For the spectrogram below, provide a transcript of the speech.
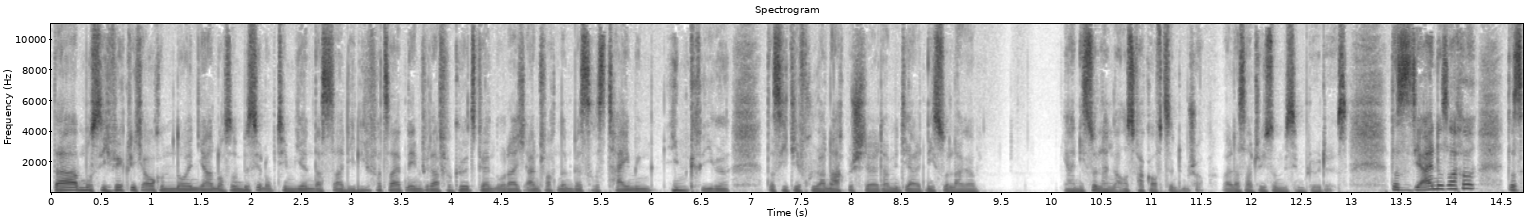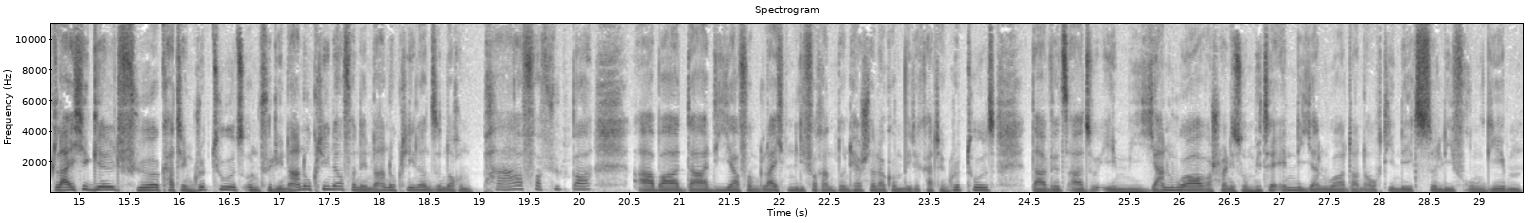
Da muss ich wirklich auch im neuen Jahr noch so ein bisschen optimieren, dass da die Lieferzeiten entweder verkürzt werden oder ich einfach ein besseres Timing hinkriege, dass ich die früher nachbestelle, damit die halt nicht so lange ja nicht so lange ausverkauft sind im Shop, weil das natürlich so ein bisschen blöde ist. Das ist die eine Sache. Das gleiche gilt für Cutting Grip Tools und für die Nano Cleaner. Von den Nano Cleanern sind noch ein paar verfügbar, aber da die ja vom gleichen Lieferanten und Hersteller kommen wie die Cutting Grip Tools, da wird es also im Januar, wahrscheinlich so Mitte, Ende Januar, dann auch die nächste Lieferung geben,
